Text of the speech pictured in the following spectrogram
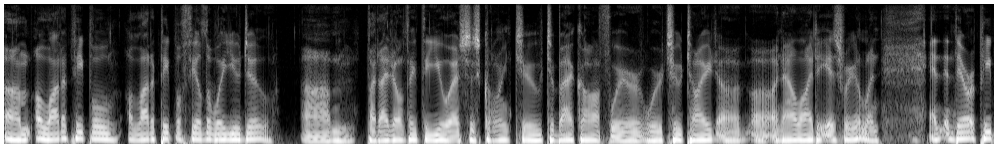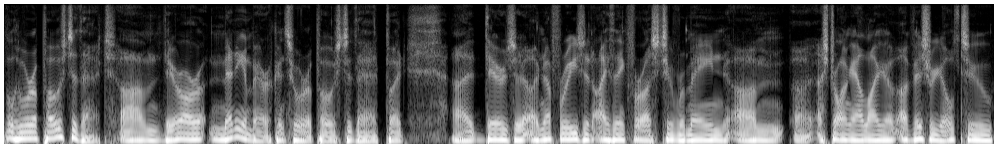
Um, a lot of people, a lot of people feel the way you do. Um, but I don't think the U.S. is going to, to back off. We're we're too tight uh, uh, an ally to Israel, and, and and there are people who are opposed to that. Um, there are many Americans who are opposed to that. But uh, there's a, enough reason, I think, for us to remain um, a strong ally of, of Israel to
